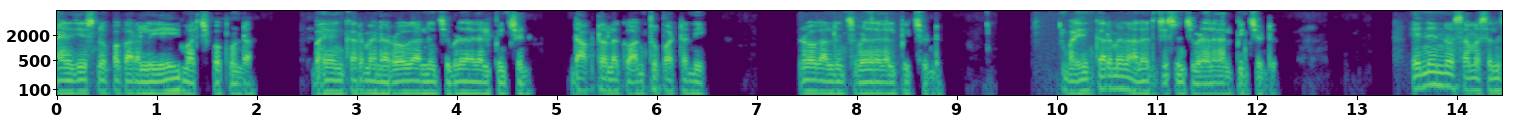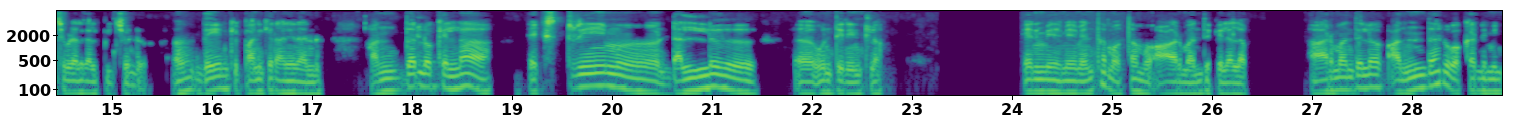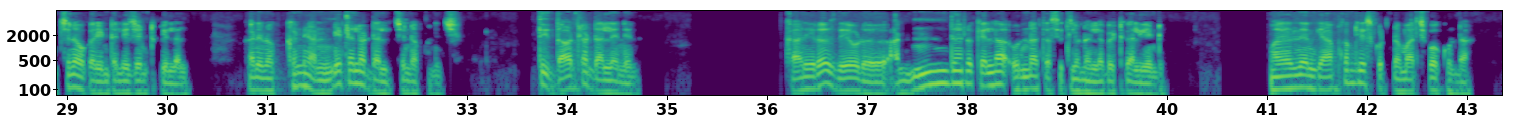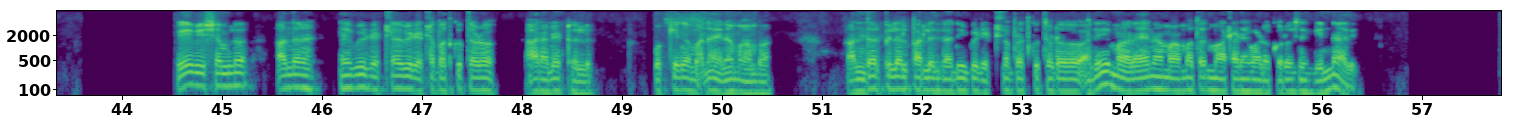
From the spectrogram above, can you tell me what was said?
ఆయన చేసిన ఉపకారాలు ఏ మర్చిపోకుండా భయంకరమైన రోగాల నుంచి విడుదల కల్పించండు. డాక్టర్లకు అంతుపట్టని రోగాల నుంచి విడుదల కల్పించండు. భయంకరమైన అలర్జీస్ నుంచి విడుదల కల్పించండు. ఎన్నెన్నో సమస్యల నుంచి విడుదల కల్పించండు. దేనికి పనికిరాని నన్ను. అందరిలోకెల్లా ఎక్స్ట్రీమ్ డల్ ఉంటుంది ఇంట్లో. ఎనిమిది మేమెంత మొత్తం ఆరు మంది పిల్లలం. ఆరు మందిలో అందరూ ఒకరిని మించిన ఒకరు ఇంటెలిజెంట్ పిల్లలు. కానీ నేను ఒక్కడిని అన్నిట్లలో డల్ చిన్నప్పటి నుంచి. దాంట్లో డల్లే నేను. కానీ ఈరోజు దేవుడు అందరికెల్లా ఉన్నత స్థితిలో నిలబెట్టగలిగిండు. మరి నేను జ్ఞాపకం చేసుకుంటున్నా మర్చిపోకుండా. ఏ విషయంలో అందరు ఏ వీడు ఎట్లా వీడు ఎట్లా బతుకుతాడో అని అనేటోళ్ళు. ముఖ్యంగా మా నాయన మా అమ్మ. అందరు పిల్లలు పర్లేదు కానీ వీడు ఎట్లా బ్రతుకుతాడో అని మా నాయన మా అమ్మతో మాట్లాడేవాడు ఒకరోజు నేను విన్నా అది.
